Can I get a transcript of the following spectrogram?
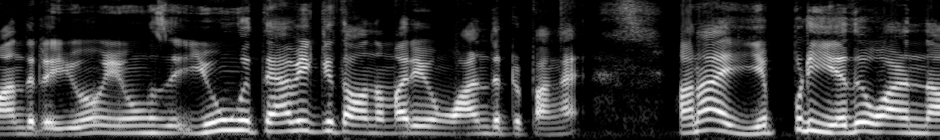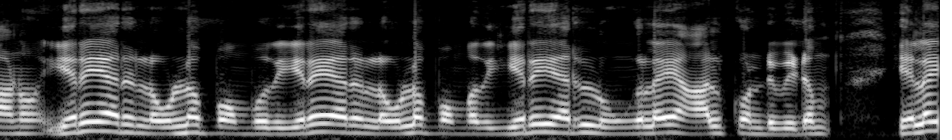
வாழ்ந்துட்டு இவங்க இவங்க இவங்க தேவைக்கு தகுந்த மாதிரி இவங்க வாழ்ந்துட்டு இருப்பாங்க. ஆனால் எப்படி எது வாழ்ந்தானோ இறையருள் உள்ளே போகும்போது இறையருள் உள்ளே போகும்போது இறையருள் உங்களே ஆள்கொண்டு விடும். இறை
